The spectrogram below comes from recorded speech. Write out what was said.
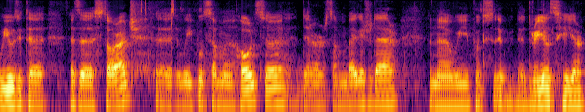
we use it uh, as a storage. We put some holes there are some baggage there. And we put the drills here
